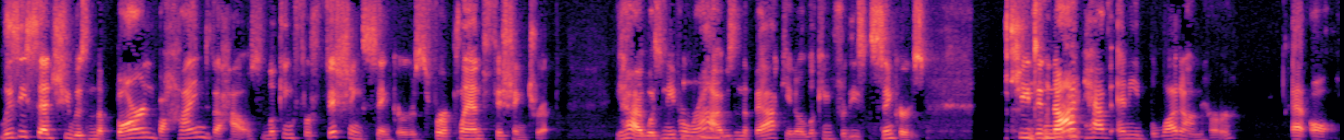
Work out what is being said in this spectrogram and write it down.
Lizzie said she was in the barn behind the house looking for fishing sinkers for a planned fishing trip. Yeah, I wasn't even wrong. Mhm. I was in the back, you know, looking for these sinkers. She did not have any blood on her at all.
